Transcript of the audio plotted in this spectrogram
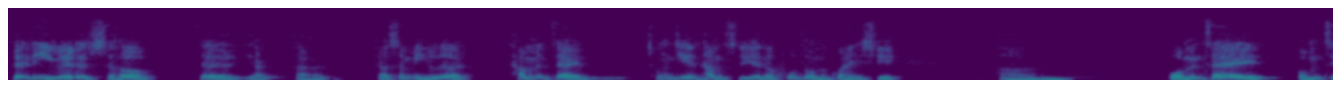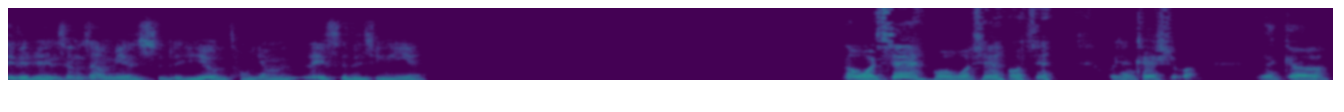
在立约的时候，在亚呃亚瑟米勒他们在中间他们之间的互动的关系，嗯，我们在我们自己的人生上面是不是也有同样类似的经验？那我先，我我先，我先，我先开始吧，那个。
